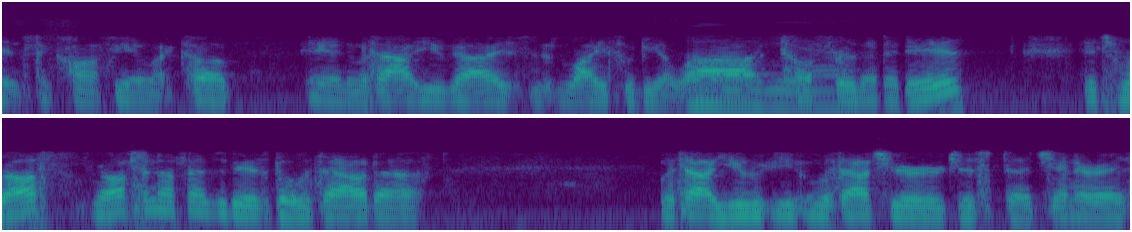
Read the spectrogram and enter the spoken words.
instant coffee in my cup. And without you guys, life would be a lot Oh, yeah. tougher than it is it's rough, rough enough as it is, but without uh, without you, you- without your just uh, generous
